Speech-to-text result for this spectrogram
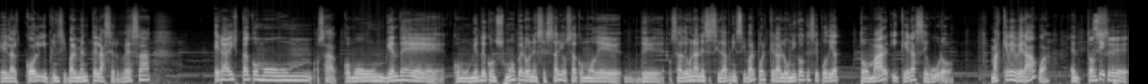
el alcohol y principalmente la cerveza era vista como un, o sea, como un bien de, como un bien de consumo, pero necesario, o sea, como de, de, o sea, de una necesidad principal, porque era lo único que se podía tomar y que era seguro, más que beber agua. Entonces,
